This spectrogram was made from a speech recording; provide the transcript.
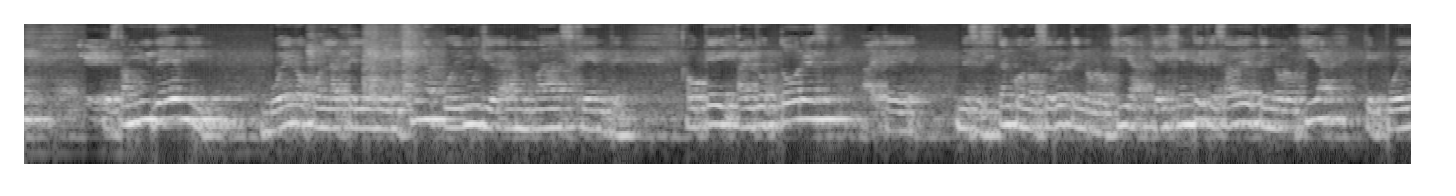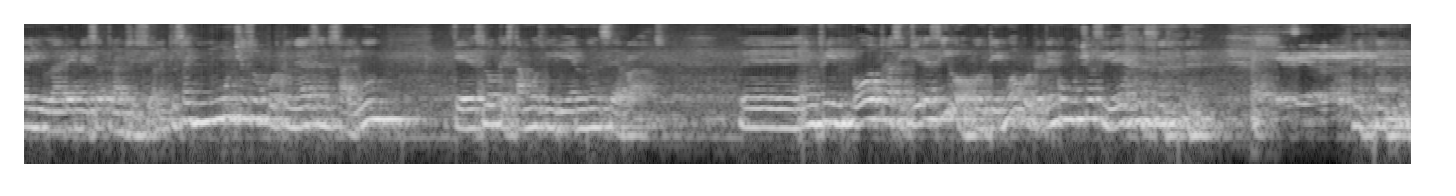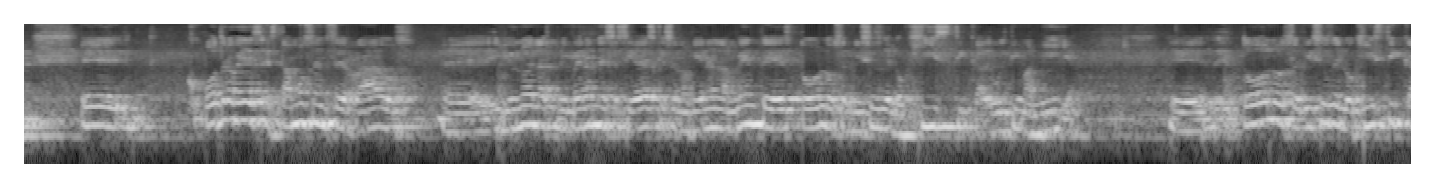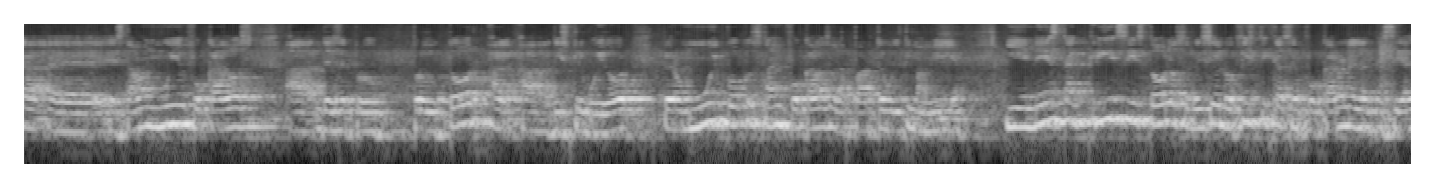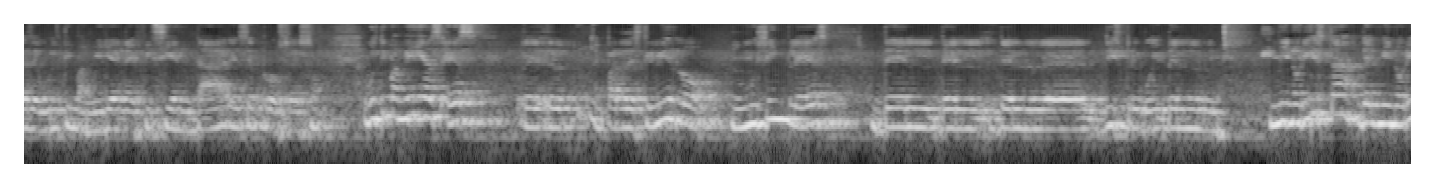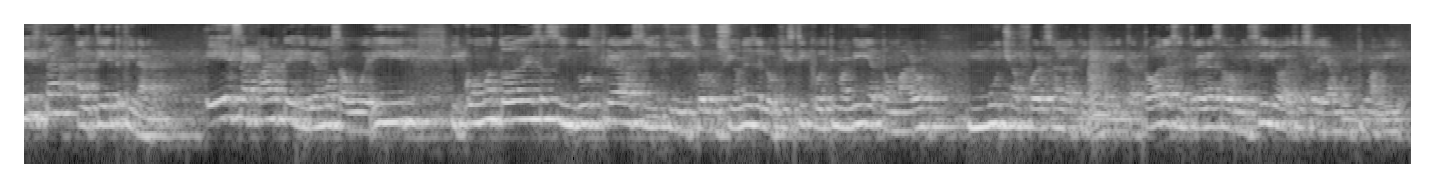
está muy débil. Bueno, con la telemedicina podemos llegar a más gente. Ok, hay doctores, eh, necesitan conocer de tecnología y hay gente que sabe de tecnología que puede ayudar en esa transición. Entonces hay muchas oportunidades en salud que es lo que estamos viviendo encerrados. Eh, en fin, otra, si quieres sigo, continúo porque tengo muchas ideas. Eh, otra vez estamos encerrados eh, y una de las primeras necesidades que se nos viene a la mente es todos los servicios de logística de última milla. Eh, todos los servicios de logística estaban muy enfocados desde productor a, distribuidor, pero muy pocos están enfocados a la parte última milla. Y en esta crisis todos los servicios de logística se enfocaron en las necesidades de última milla, en eficientar ese proceso. Última milla es, eh, eh, para describirlo muy simple, es del, del, del, eh, del minorista, del minorista al cliente final. Esa parte, y vemos a Uber y cómo todas esas industrias y, y, soluciones de logística última milla tomaron mucha fuerza en Latinoamérica. Todas las entregas a domicilio, a eso se le llama última milla.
